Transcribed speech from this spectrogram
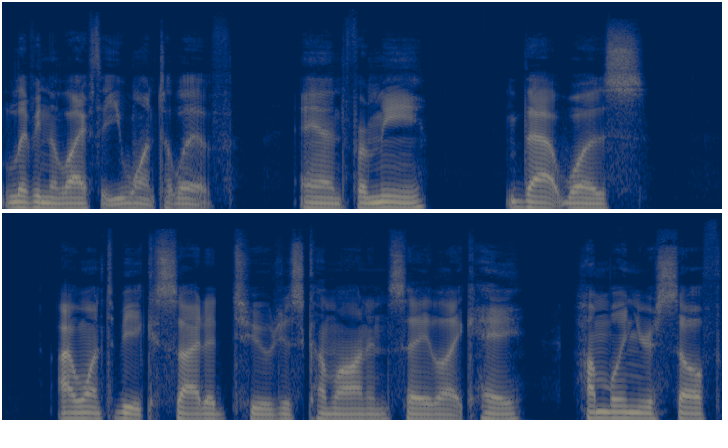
living the life that you want to live. And for me, that was I want to be excited to just come on and say like, "Hey, humbling yourself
